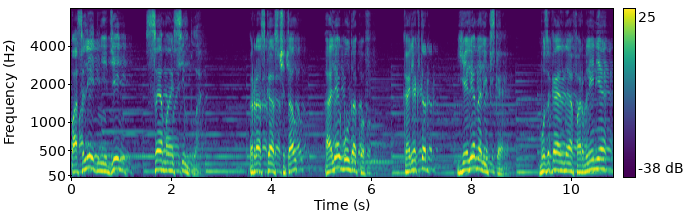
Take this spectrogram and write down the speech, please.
Последний день Сэма Симпла Рассказ читал Олег Булдаков. Корректор Елена Липская. Музыкальное оформление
